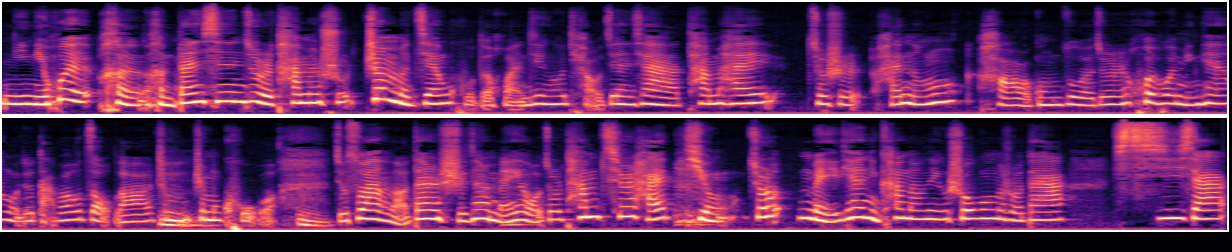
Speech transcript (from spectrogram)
你你会很很担心，就是他们说这么艰苦的环境和条件下，他们还就是还能好好工作，就是会不会明天我就打包走了，这么、嗯这么苦嗯就算了。但是实际上没有，就是他们其实还挺，就是每一天你看到那个收工的时候，大家嬉瞎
